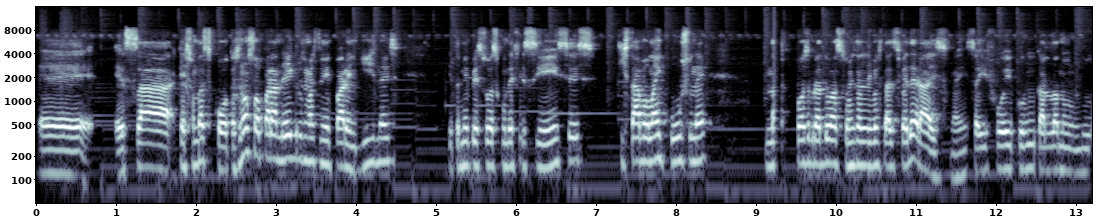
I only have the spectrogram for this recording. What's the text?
é, essa questão das cotas, não só para negros, mas também para indígenas e também pessoas com deficiências que estavam lá em curso, né, nas pós-graduações nas universidades federais, né? Isso aí foi publicado lá no, no,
